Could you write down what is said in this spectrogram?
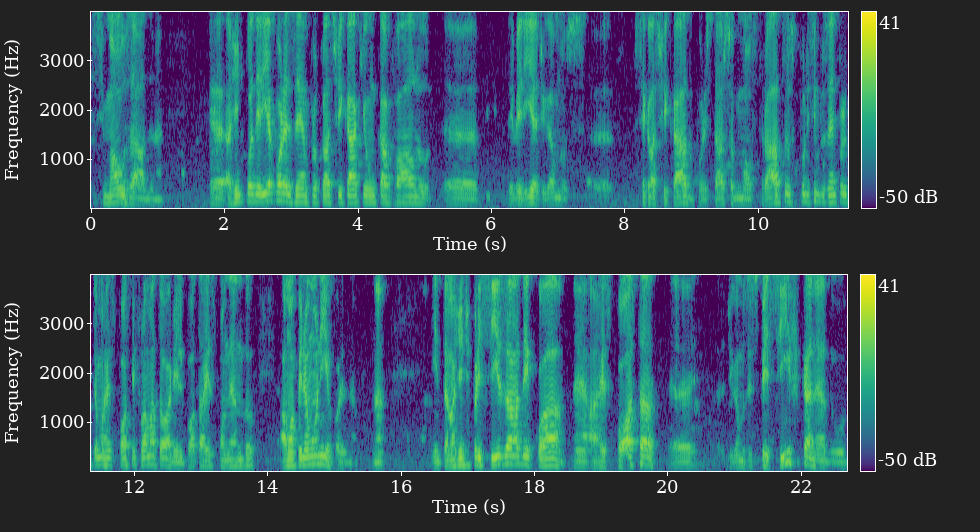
se mal usado, né? É, a gente poderia, por exemplo, classificar que um cavalo é, deveria, digamos, é, ser classificado por estar sob maus tratos, e simplesmente por ter uma resposta inflamatória. Ele pode estar respondendo a uma pneumonia, por exemplo, né? Então, a gente precisa adequar né, a resposta, é, digamos, específica né, do,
